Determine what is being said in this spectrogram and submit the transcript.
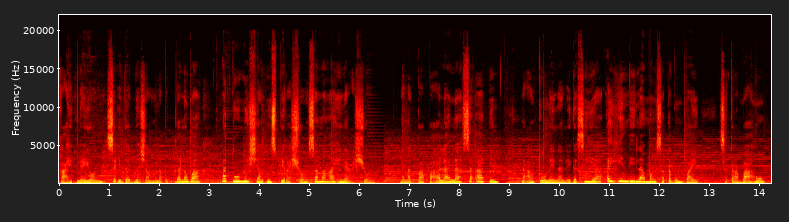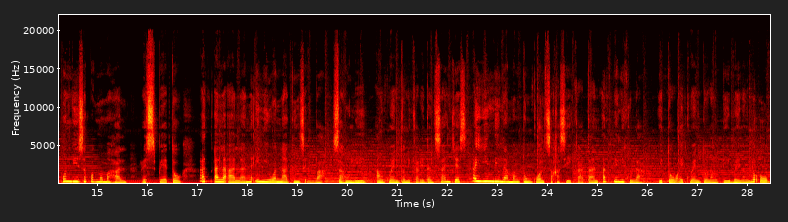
Kahit ngayon, sa edad na siyang 22, patuloy siyang inspirasyon sa mga henerasyon na nagpapaalala sa atin na ang tunay na legasiya ay hindi lamang sa tagumpay sa trabaho kundi sa pagmamahal, respeto at alaala na iniwan natin sa iba. Sa huli, ang kwento ni Caridad Sanchez ay hindi lamang tungkol sa kasikatan at pelikula. Ito ay kwento ng tibay ng loob,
